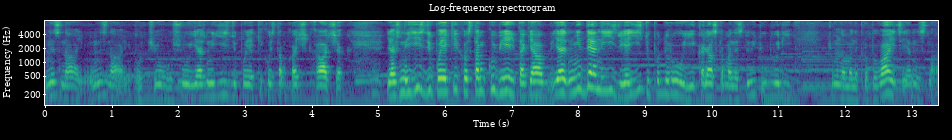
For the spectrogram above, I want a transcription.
Не знаю, не знаю. От чого, що я ж не їздю по якихось там хач- хачах. Я ж не їздю по якихось там кувейтах. Я, я ніде не їздю, я їздю по дорозі, і коляска в мене стоїть у дворі. Чому вона в мене пробивається, я не знаю.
